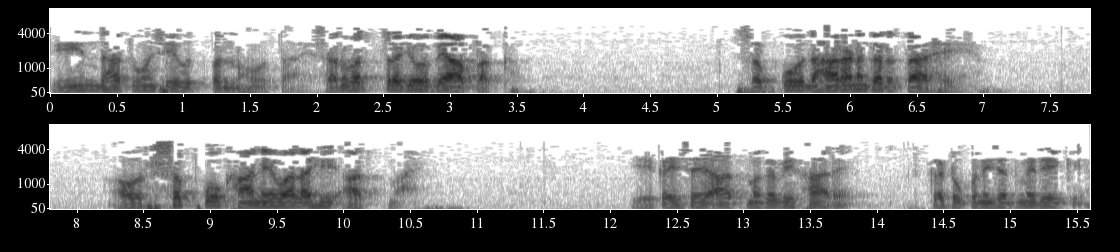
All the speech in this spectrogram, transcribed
तीन धातुओं से उत्पन्न होता है। सर्वत्र जो व्यापक, सबको धारण करता है और सबको खाने वाला ही आत्मा है। ये कैसे आत्मा कभी खा रहे? कटुपनिषद में देखिए।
